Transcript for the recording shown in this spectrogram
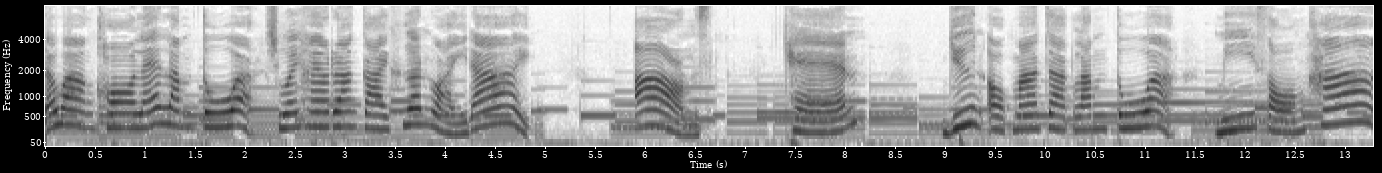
ระหว่างคอและลำตัว ช่วยให้ร่างกายเคลื่อนไหวได้ Arms แขน ยื่นออกมาจากลำตัว มีสองข้าง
